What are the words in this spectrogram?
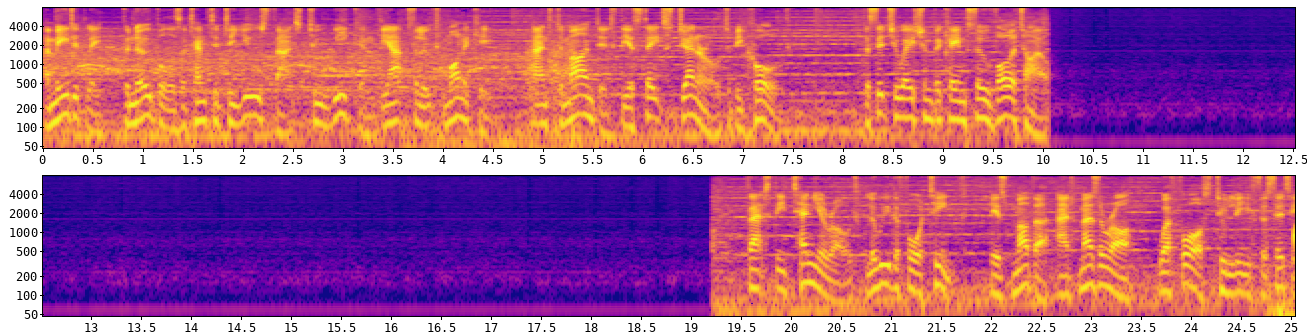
Immediately, the nobles attempted to use that to weaken the absolute monarchy and demanded the Estates General to be called. The situation became so volatile that the 10-year-old Louis XIV, his mother and Mazarin were forced to leave the city.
